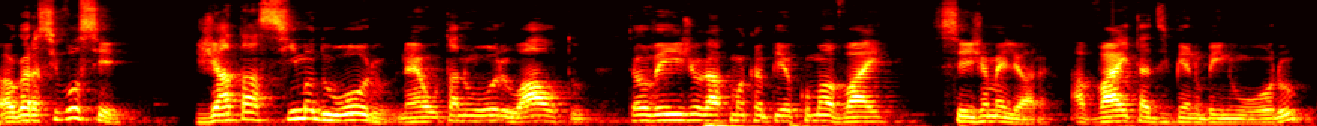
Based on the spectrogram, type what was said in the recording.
Agora, se você já está acima do ouro, né, ou está no ouro alto, talvez jogar com uma campeã como a Vai seja melhor. A Vai está desempenhando bem no ouro,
